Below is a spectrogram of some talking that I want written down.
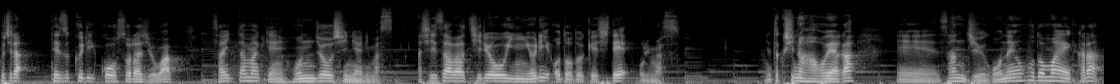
こちら、手作り酵素ラジオは埼玉県本庄市にあります芦沢治療院よりお届けしております。私の母親が、えー35年ほど前から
